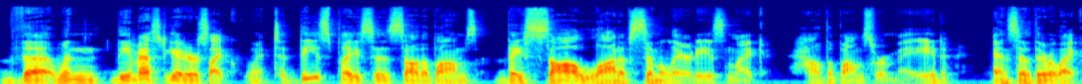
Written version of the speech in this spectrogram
The when the investigators like went to these places, saw the bombs, they saw a lot of similarities in like how the bombs were made. And so they were like,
